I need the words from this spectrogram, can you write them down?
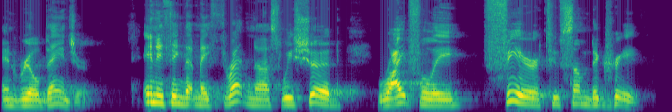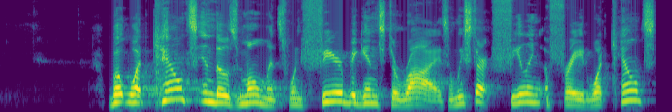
and real danger. Anything that may threaten us, we should rightfully fear to some degree. But what counts in those moments when fear begins to rise and we start feeling afraid, what counts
